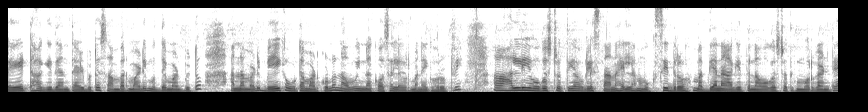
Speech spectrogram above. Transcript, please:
ಲೇಟ್ ಆಗಿದೆ ಅಂತ ಹೇಳ್ಬಿಟ್ಟು ಸಾಂಬಾರು ಮಾಡಿ ಮುದ್ದೆ ಮಾಡಿಬಿಟ್ಟು ಅನ್ನ ಮಾಡಿ ಬೇಗ ಊಟ ಮಾಡಿಕೊಂಡು ನಾವು ಇನ್ನು ಕೌಸಲ್ಯ ಅವ್ರ ಮನೆಗೆ ಹೊರಟ್ವಿ. ಅಲ್ಲಿ ಹೋಗೋಷ್ಟೊತ್ತಿಗೆ ಅವಾಗಲೇ ಸ್ನಾನ ಎಲ್ಲ ಮುಗಿಸಿದ್ರು. ಮಧ್ಯಾಹ್ನ ಆಗಿತ್ತು ನಾವು ಹೋಗೋಷ್ಟೊತ್ತಿಗೆ ಮೂರು ಗಂಟೆ.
